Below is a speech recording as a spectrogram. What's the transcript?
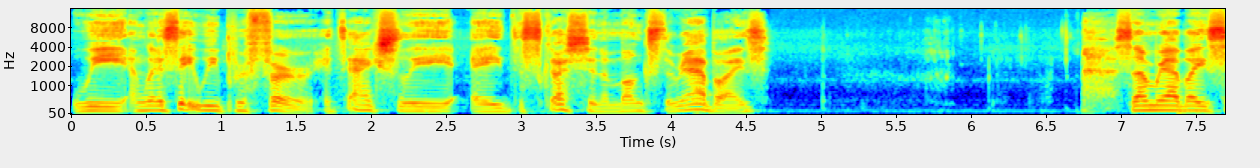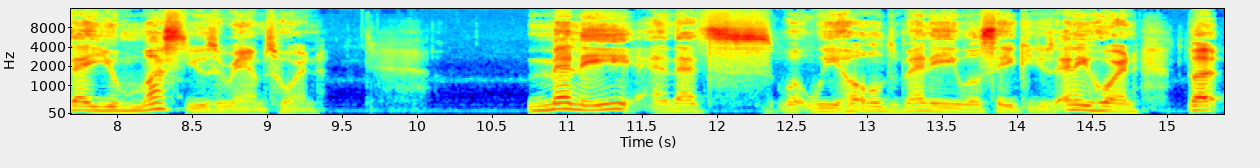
We, I'm going to say we prefer. It's actually a discussion amongst the rabbis. Some rabbis say you must use a ram's horn many, and that's what we hold, many will say you could use any horn, but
